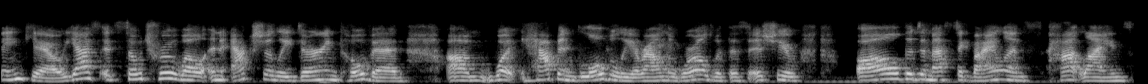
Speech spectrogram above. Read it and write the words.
Thank you. Yes, it's so true. Well, and actually, during COVID, um, what happened globally around the world with this issue, all the domestic violence hotlines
